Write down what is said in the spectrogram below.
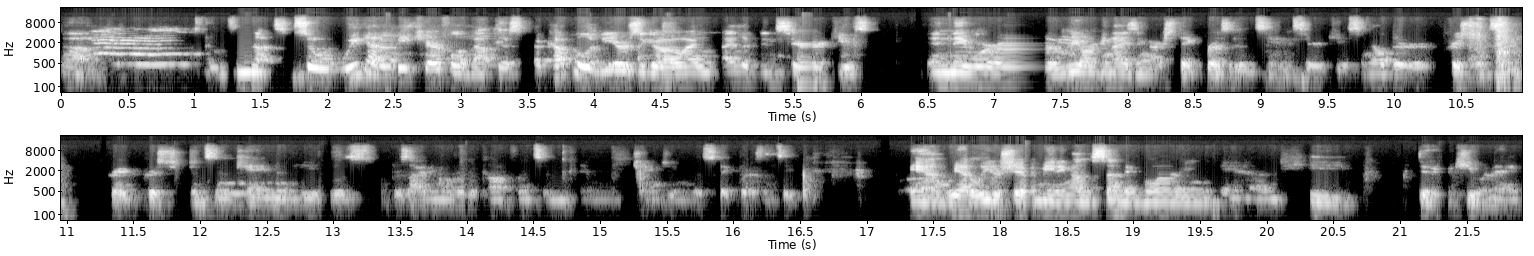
but um, was nuts. So we got to be careful about this. A couple of years ago, I, I lived in Syracuse and they were reorganizing our stake presidency in Syracuse. And Elder Christensen, Greg Christensen came and he was presiding over the conference and, and changing the stake presidency. And we had a leadership meeting on the Sunday morning and he did a Q&A.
